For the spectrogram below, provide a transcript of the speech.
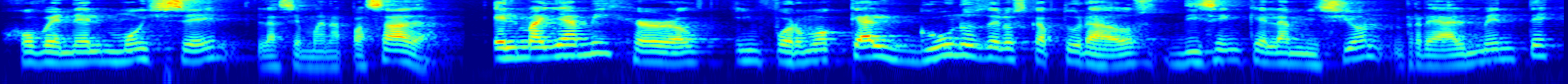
Jovenel Moisés, la semana pasada. El Miami Herald informó que algunos de los capturados dicen que la misión realmente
